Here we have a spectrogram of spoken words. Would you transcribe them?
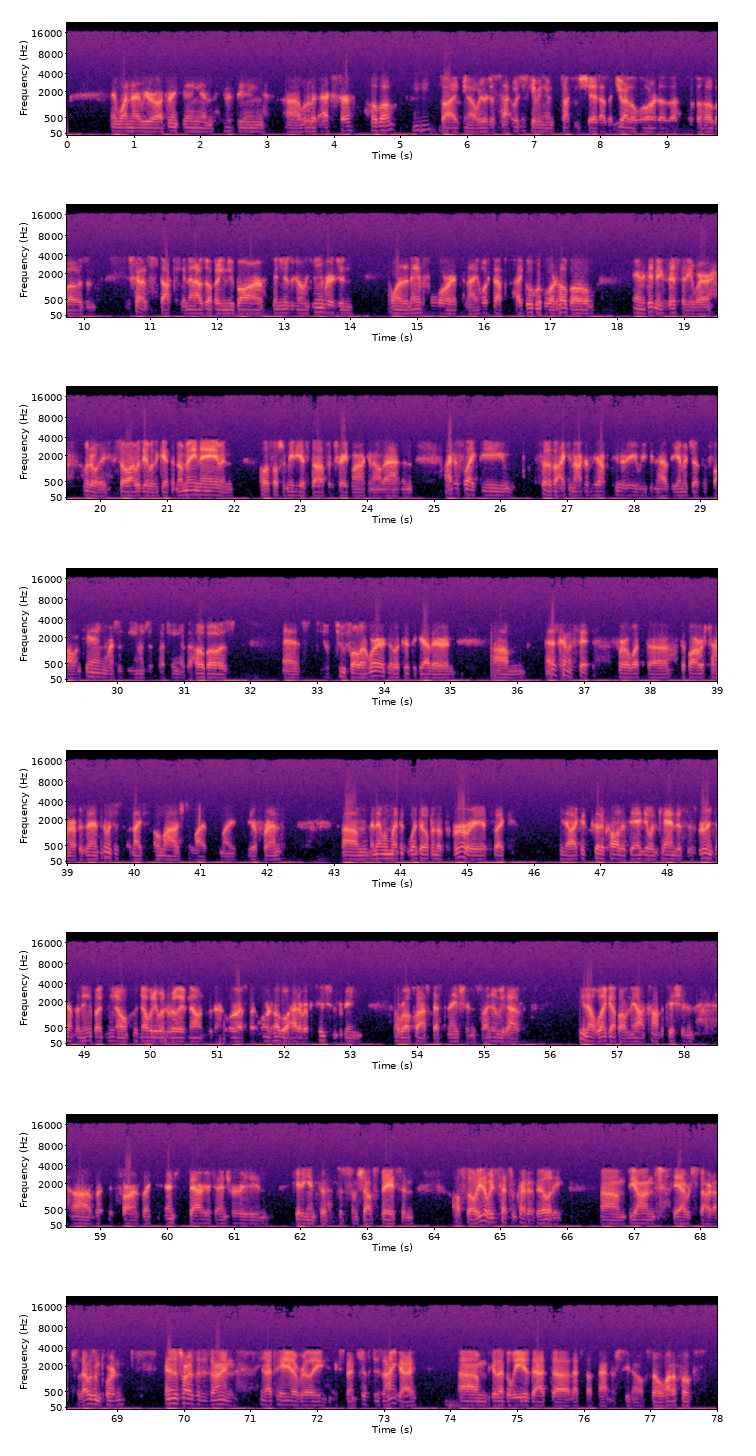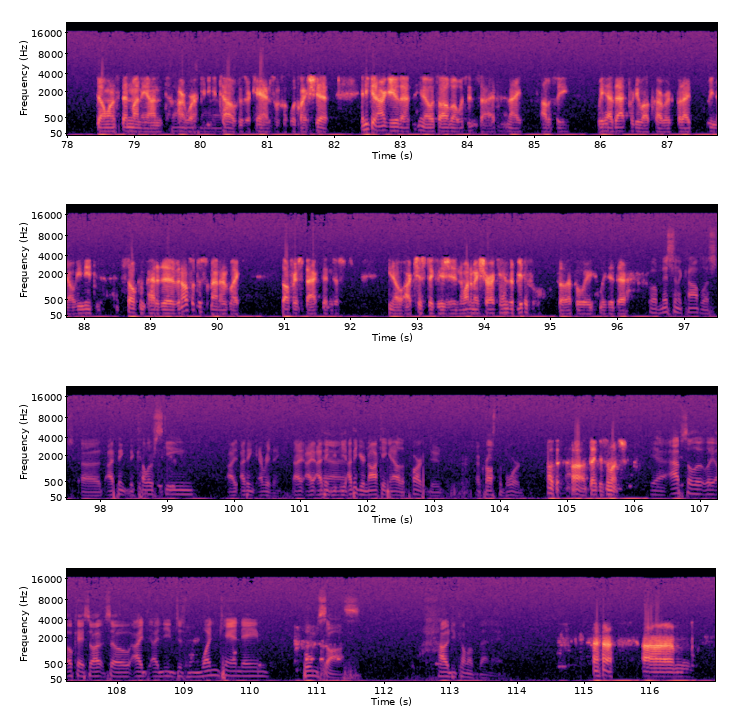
And one night we were out drinking, and he was being uh, a little bit extra hobo. Mm-hmm. So I, you know, we were just ha- we were just giving him talking shit. I was like, "You are the lord of the of the hobos," and just kind of stuck. And then I was opening a new bar ten years ago in Cambridge, and I wanted a name for it. And I looked up, I googled Lord Hobo, and it didn't exist anywhere, literally. So I was able to get the domain name and all the social media stuff and trademark and all that. And I just like the sort of the iconography opportunity where you can have the image of the fallen king versus the image of the king of the hobos, and it's you know, two fuller words that look good together, and um, that just kind of fit for what the the bar was trying to represent. And it was just a nice homage to my my dear friend. Um, and then when we went to, went to open up the brewery, it's like, you know, I could could have called it Daniel and Candace's Brewing Company, but you know, nobody would really have known who that was. But Lord Hobo had a reputation for being a world class destination, so I knew we'd have, you know, leg up on the out competition uh, as far as like en- barrier to entry and getting into just some shelf space, and also, you know, we just had some credibility um, beyond the average startup, so that was important. And then as far as the design, you know, I pay a really expensive design guy um, because I believe that uh, that stuff matters. You know, so a lot of folks don't want to spend money on artwork, and you can tell because their cans look, look like shit. And you can argue that you know it's all about what's inside, and I obviously we have that pretty well covered. But I, you know, you need to, it's so competitive, and also just a matter of like self-respect and just you know artistic vision. I want to make sure our cans are beautiful, so that's what we we did there. Well, mission accomplished. Uh, I think the color scheme, I, I think everything. I, I, I think Yeah. you, I think you're knocking it out of the park, dude, across the board. Th- ah, thank you so much. Yeah, absolutely. Okay, so I, so I, I need just one can name, Boom Sauce. How'd you come up with that name? um,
